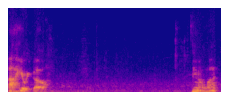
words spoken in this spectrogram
ah, here we go. You know what?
